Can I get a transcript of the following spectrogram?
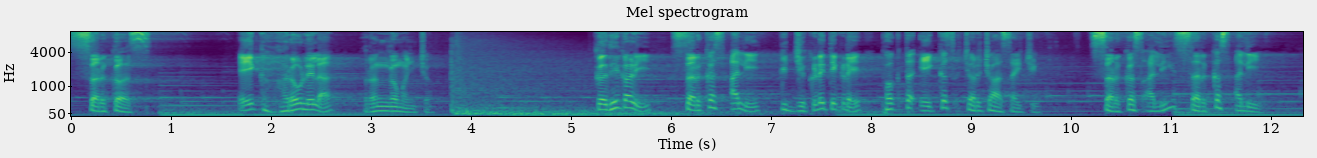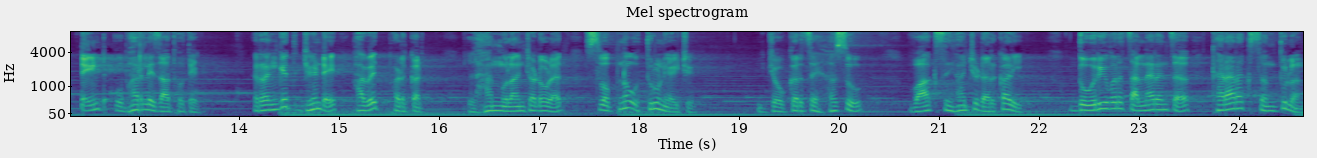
सर्कस एक हरवलेला रंगमंच. कधी काळी सर्कस आली की जिकडे तिकडे फक्त एकच चर्चा असायची. सर्कस आली सर्कस आली टेंट उभारले जात होते. रंगीत झेंडे हवेत फडकत लहान मुलांच्या डोळ्यात स्वप्न उतरून यायची. जोकरचे हसू वाघसिंहाची डरकाळी दोरीवर चालणाऱ्यांचं थरारक संतुलन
